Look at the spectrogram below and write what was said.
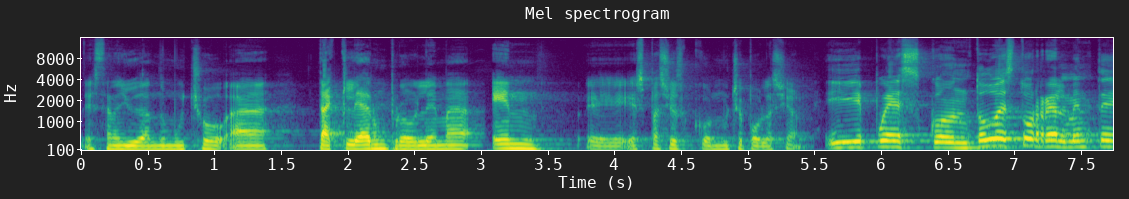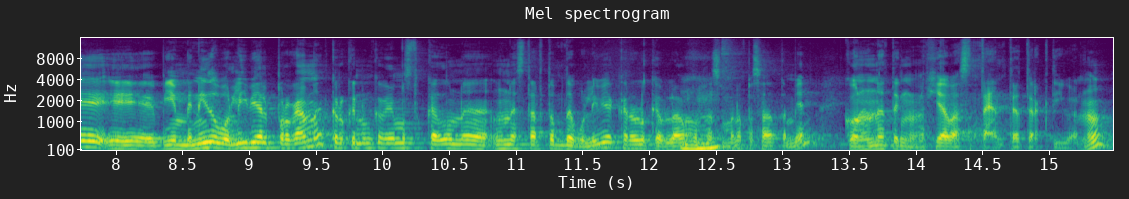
están ayudando mucho a taclear un problema en eh, espacios con mucha población. Y pues con todo esto, realmente eh, bienvenido Bolivia al programa. Creo que nunca habíamos tocado una, startup de Bolivia, era lo que hablábamos la semana pasada también, con una tecnología bastante atractiva, ¿no?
